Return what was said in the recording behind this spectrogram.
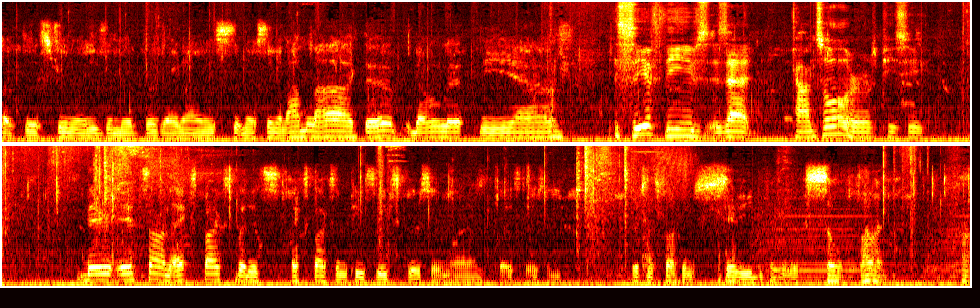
like the streamer, he's in the book right now, he's sitting there singing, I'm locked up, don't let me out. sea of Thieves is that console or PC? There, it's on Xbox, but it's Xbox and PC exclusive, not on PlayStation. Which is fucking shitty because it looks so fun. Huh.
